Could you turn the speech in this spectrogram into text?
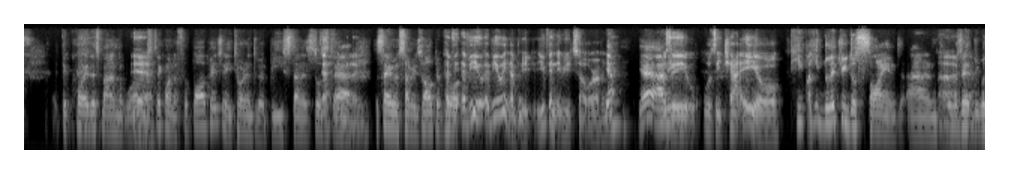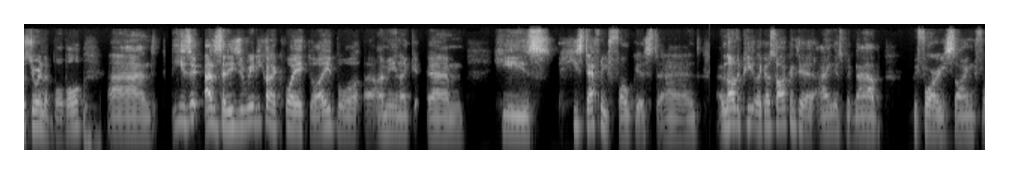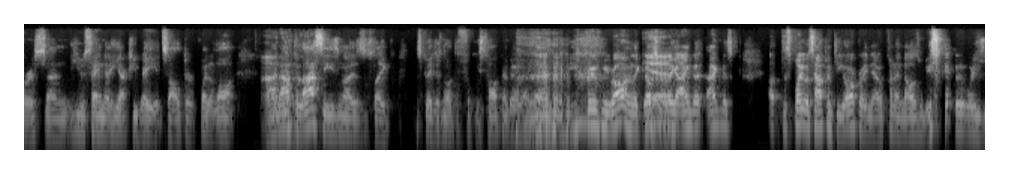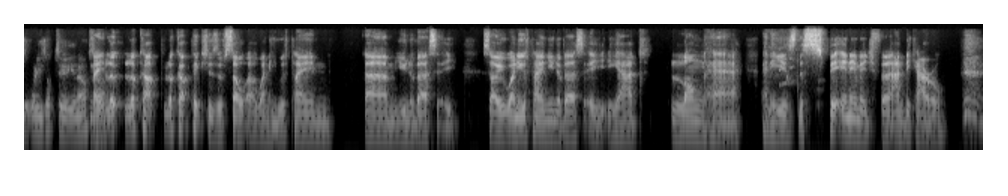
the quietest man in the world. Yeah. Stick him on the football pitch and he turned into a beast. And it's just uh, the same as Sammy Salter. Have you, have you have you interviewed you've interviewed Salter, haven't you? Yeah, yeah. Was he, he, was he chatty or he he literally just signed and uh, it was okay. it, it was during the bubble and he's as I said he's a really kind of quiet guy, but uh, I mean like um he's he's definitely focused and a lot of people like I was talking to Angus McNabb before he signed for us and he was saying that he actually rated Salter quite a lot Okay. And after last season, I was like, this guy doesn't know what the fuck he's talking about. And then he proved me wrong. Like, also, like Angus, uh, despite what's happening to York right now, kind of knows what he's what he's what he's up to. You know, mate. So, look look up look up pictures of Salter when he was playing um, university. So when he was playing university, he had long hair, and he is the spitting image for Andy Carroll.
